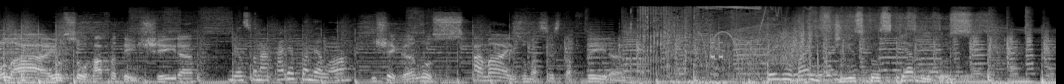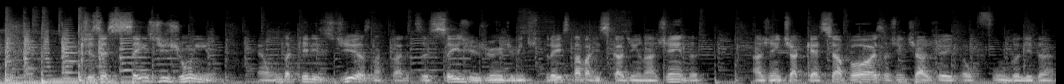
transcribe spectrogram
Olá, eu sou Rafa Teixeira E eu sou Natália Pandeló. e chegamos a mais uma sexta-feira. Tenho mais discos que amigos. 16 de junho. É um daqueles dias, Natália, 16 de junho de 23, estava arriscadinho na agenda. A gente aquece a voz, a gente ajeita o fundo ali da,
